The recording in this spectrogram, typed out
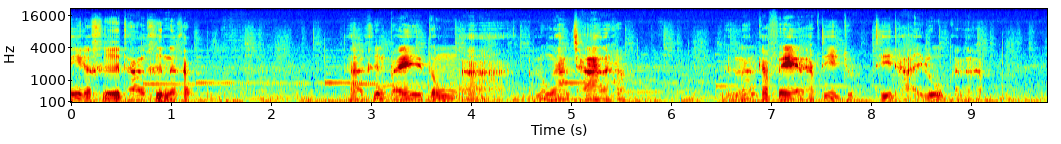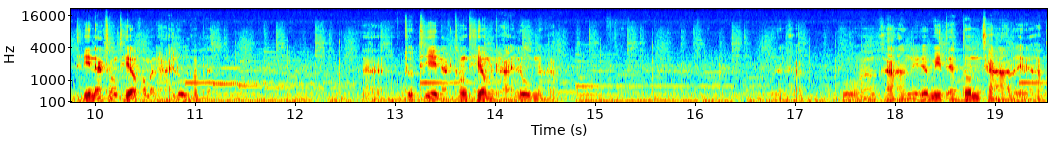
นี่ก็คือทางขึ้นนะครับ ทางขึ้นไปตรงอ่าโรงงานชานะครับหรือร้านกาแฟนะครับที่จุดที่ถ่ายรูปกันนะครับ ที่นักท่องเที่ยวเขามาถ่ายรูปครับจุดที่นักท่องเที่ยวมาถ่ายรูปนะครับ นะครับดูข้างๆนี่ก็มีแต่ต้นชาเลยนะครับ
